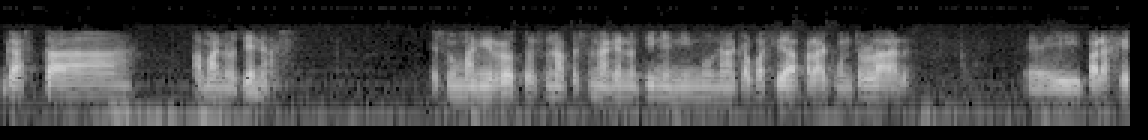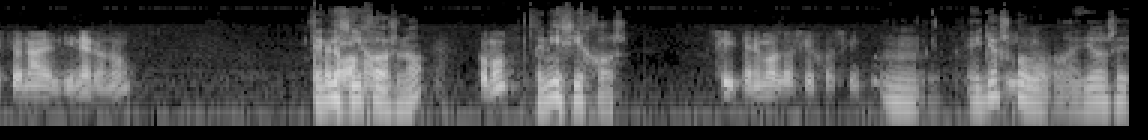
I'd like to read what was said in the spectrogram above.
gasta a manos llenas. Es un manirroto, es una persona que no tiene ninguna capacidad para controlar eh, y para gestionar el dinero, ¿no? Tenéis hijos, ¿no? ¿Cómo? Tenéis hijos. Sí, tenemos dos hijos, sí. Mm, ellos, como, ellos eh,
